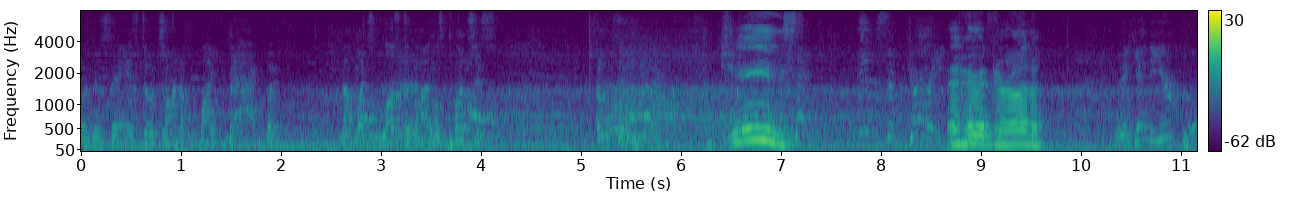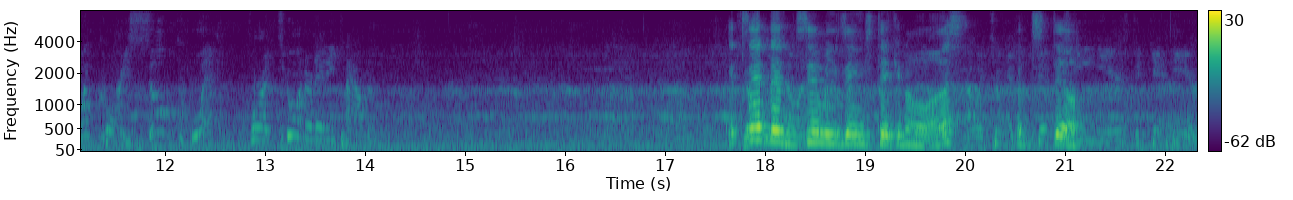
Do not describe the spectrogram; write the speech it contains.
look at Zayn still trying to fight back, but not much luster behind those punches. Jeez. That hurt Garana. And again, to your point, Corey, so quick for a 280 pounder. It's sad that Sami Zayn's taking a loss, Now it took him but still. years to get here.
